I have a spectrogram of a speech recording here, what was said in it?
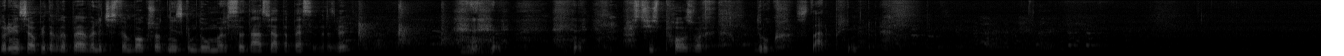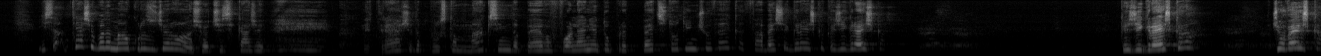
Дори не се опитах да пея Величествен Бог, защото не искам да умърса тази свята песен, разбирате? Аз си използвах друг стар пример. И сега, тя ще бъде малко разочарована, защото ще си каже, не трябваше да пускам Максим да пее в хвалението пред 500 човека. Това беше грешка. Кажи грешка. Кажи грешка. Човешка.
